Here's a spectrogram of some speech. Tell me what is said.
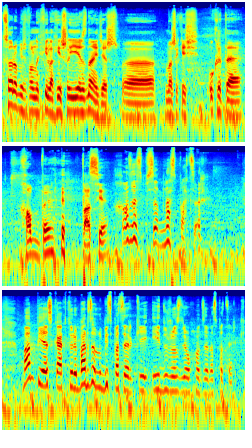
co robisz w wolnych chwilach, jeżeli je znajdziesz? E, masz jakieś ukryte hobby, pasje? Chodzę z psem na spacer. Mam pieska, który bardzo lubi spacerki i dużo z nią chodzę na spacerki.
